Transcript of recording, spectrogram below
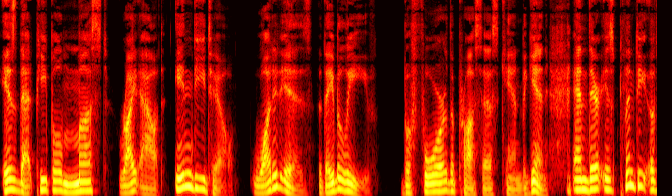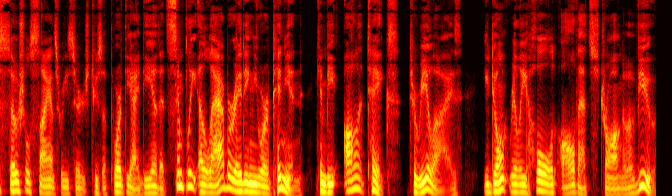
is that people must write out in detail what it is that they believe before the process can begin. And there is plenty of social science research to support the idea that simply elaborating your opinion can be all it takes to realize you don't really hold all that strong of a view.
